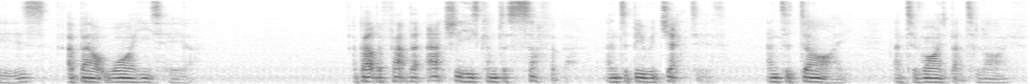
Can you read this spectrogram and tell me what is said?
is about why he's here, about the fact that actually he's come to suffer and to be rejected and to die and to rise back to life.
